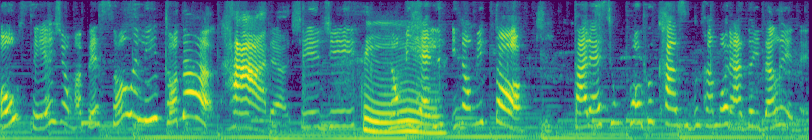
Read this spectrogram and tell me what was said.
Ou seja, uma pessoa ali toda rara, cheia de. Sim. Não me rele... e não me toque. Parece um pouco o caso do namorado aí da Lê, né?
